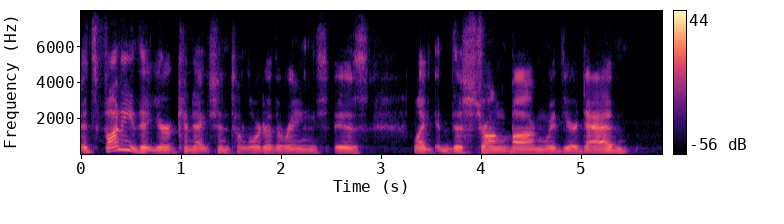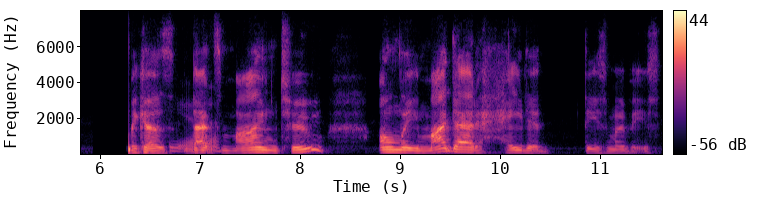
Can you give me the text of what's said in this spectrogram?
it's funny that your connection to Lord of the Rings is like this strong bond with your dad, because Yeah. that's mine too. Only my dad hated these movies.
